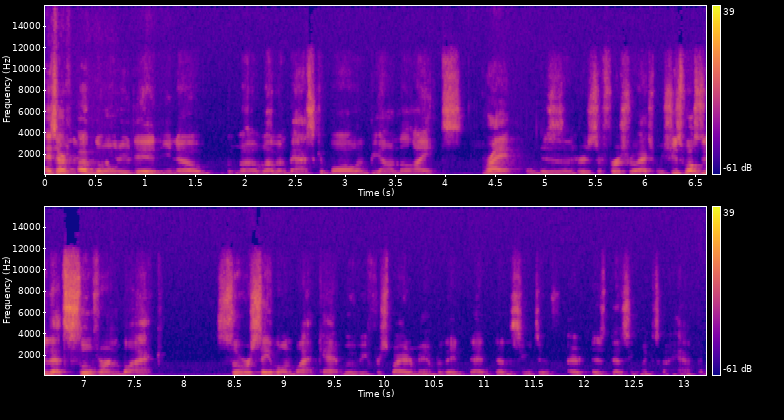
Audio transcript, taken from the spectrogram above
Is her the uh, one who did, you know, uh, Love and Basketball and Beyond the Lights. Right? And this isn't hers. Her first real action movie. She's supposed to do that Silver and Black, Silver Sable and Black Cat movie for Spider Man, but they, that doesn't seem to. It doesn't seem like it's going to happen.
